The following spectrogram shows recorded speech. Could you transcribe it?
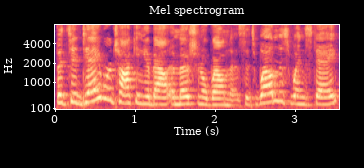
But today we're talking about emotional wellness. It's Wellness Wednesday.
